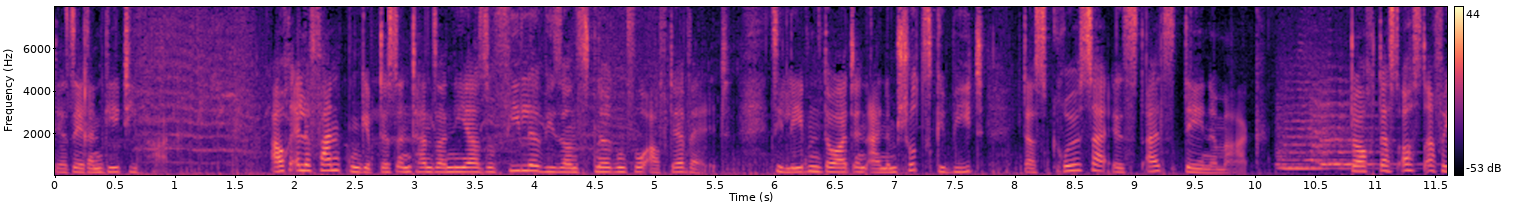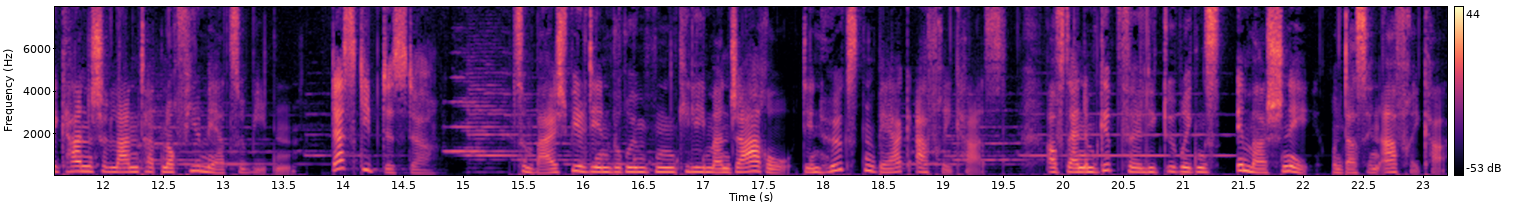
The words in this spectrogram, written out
der Serengeti Park. Auch Elefanten gibt es in Tansania so viele wie sonst nirgendwo auf der Welt. Sie leben dort in einem Schutzgebiet, das größer ist als Dänemark. Doch das ostafrikanische Land hat noch viel mehr zu bieten. Das gibt es da. Zum Beispiel den berühmten Kilimanjaro, den höchsten Berg Afrikas. Auf seinem Gipfel liegt übrigens immer Schnee, und das in Afrika.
